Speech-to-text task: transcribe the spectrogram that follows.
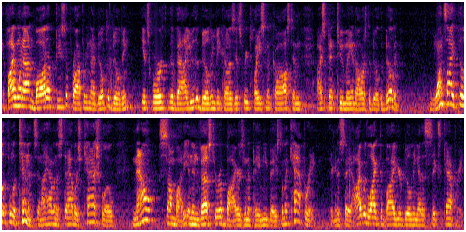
If I went out and bought a piece of property and I built a building, it's worth the value of the building because it's replacement cost and I spent $2 million to build the building. Once I fill it full of tenants and I have an established cash flow, now somebody, an investor, a buyer, is going to pay me based on a cap rate. They're going to say, I would like to buy your building at a six cap rate.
